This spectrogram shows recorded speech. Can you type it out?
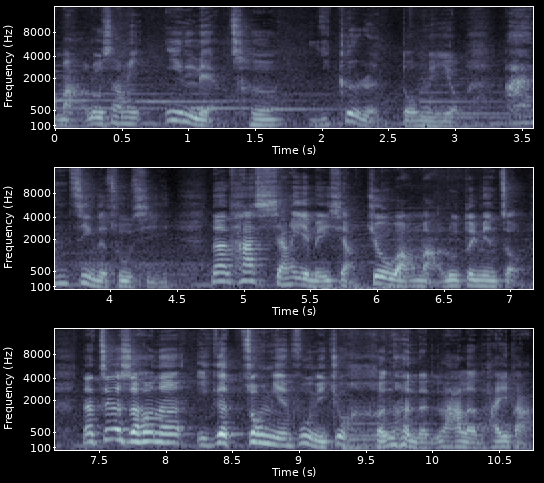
马路上面一辆车一个人都没有，安静的出奇。那他想也没想，就往马路对面走。那这个时候呢，一个中年妇女就狠狠的拉了他一把，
